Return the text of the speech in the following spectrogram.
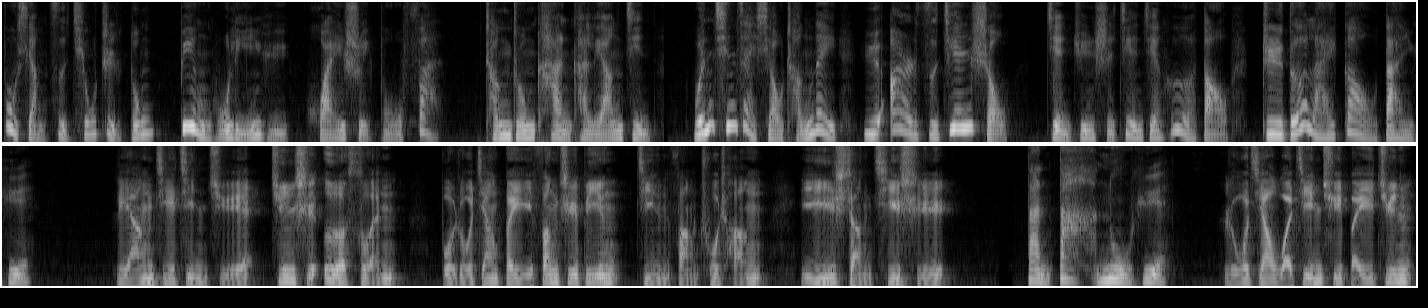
不想自秋至冬，并无淋雨，淮水不泛。城中看看粮尽，文钦在小城内与二子坚守，见军士渐渐饿倒，只得来告旦曰：“粮皆尽绝，军士饿损，不如将北方之兵尽放出城，以省其时。”但大怒曰：如叫我进去北军，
